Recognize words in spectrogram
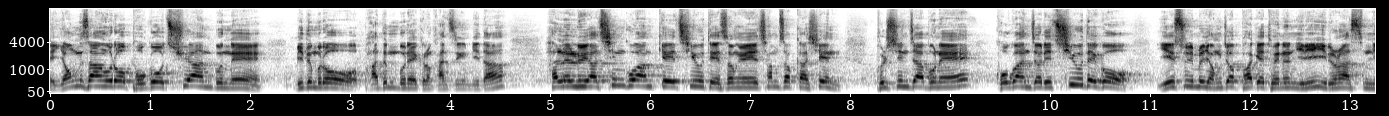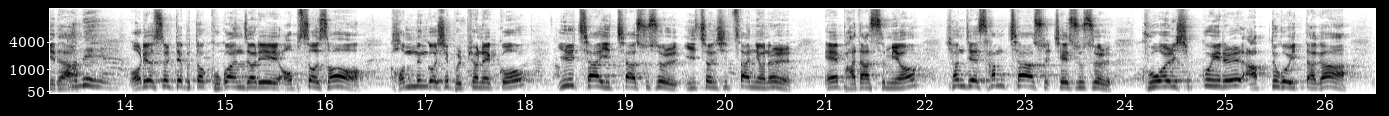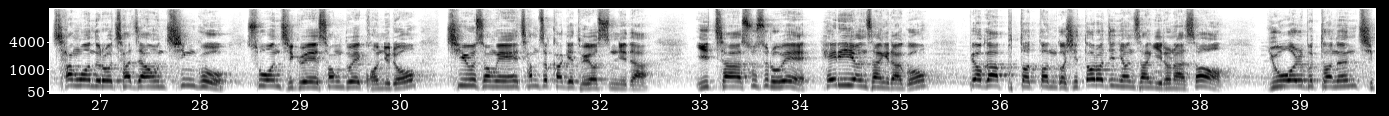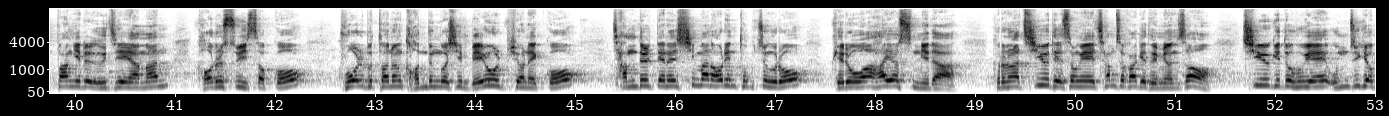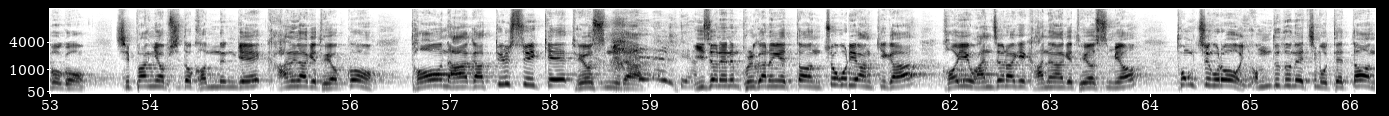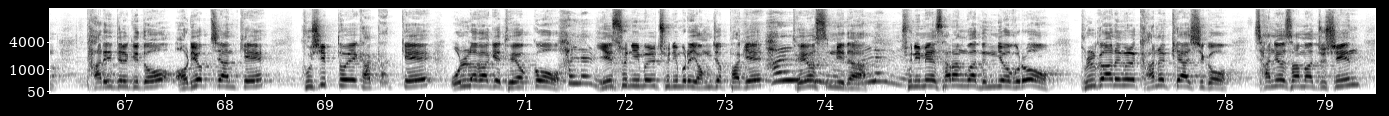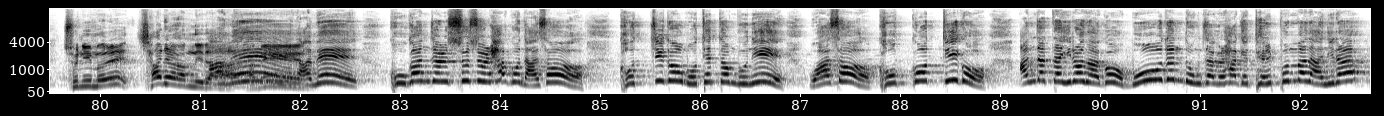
예, 영상으로 보고 취한 분의 믿음으로 받은 분의 그런 간증입니다. 할렐루야 친구와 함께 치유 대성회에 참석하신 불신자분의 고관절이 치유되고 예수님을 영접하게 되는 일이 일어났습니다. 아멘. 어렸을 때부터 고관절이 없어서 걷는 것이 불편했고 1차, 2차 수술 2014년을 에 받았으며 현재 3차 수- 재수술 9월 19일을 앞두고 있다가 창원으로 찾아온 친구 수원 지교회 성도의 권유로 치유성회에 참석하게 되었습니다. 2차 수술 후에 해리 현상이라고 뼈가 붙었던 것이 떨어진 현상이 일어나서 6월부터는 지팡이를 의지해야만 걸을 수 있었고 9월부터는 걷는 것이 매우 불편했고 잠들 때는 심한 허리 통증으로 괴로워하였습니다. 그러나 치유 대성회에 참석하게 되면서 치유 기도 후에 움직여보고 지팡이 없이도 걷는 게 가능하게 되었고 더 나아가 뛸 수 있게 되었습니다. 할렐루야. 이전에는 불가능했던 쪼그리 앉기가 거의 완전하게 가능하게 되었으며 통증으로 염두도 내지 못했던 다리 들기도 어렵지 않게 90도에 가깝게 올라가게 되었고 할렐루야. 예수님을 주님으로 영접하게 할렐루야. 되었습니다. 할렐루야. 주님의 사랑과 능력으로 불가능을 가능케 하시고 자녀 삼아 주신 주님을 찬양합니다. 아멘, 아멘. 고관절 수술하고 나서 걷지도 못했던 분이 와서 걷고 뛰고 앉았다 일어나고 모든 동작을 하게 될 뿐만 아니라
